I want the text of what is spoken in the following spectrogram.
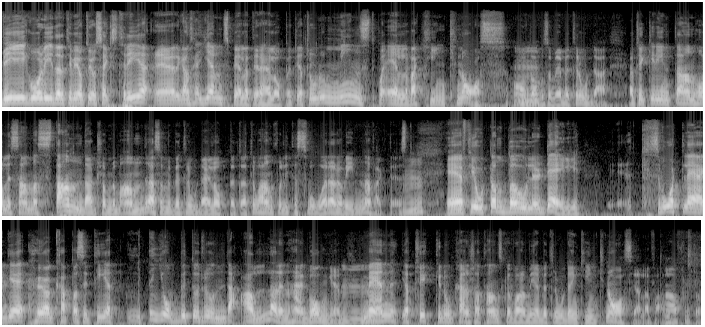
Vi går vidare till V86.3, är ganska jämnt spelat i det här loppet. Jag tror nog minst på 11 King Knas av de som är betrodda. Jag tycker inte han håller samma standard som de andra som är betrodda i loppet jag tror han får lite svårare att vinna faktiskt. Eh, 14 Bowler Day, svårt läge, hög kapacitet, lite jobbigt att runda alla den här gången. Men jag tycker nog kanske att han ska vara mer betrodd än King Knas i alla fall. Ja, förstår.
